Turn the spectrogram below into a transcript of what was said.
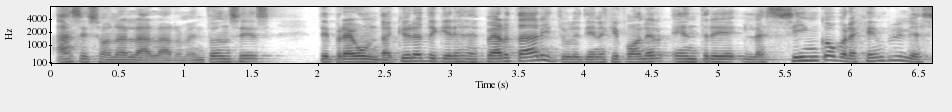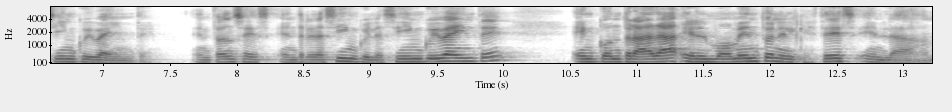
hace sonar la alarma. Entonces te pregunta qué hora te quieres despertar y tú le tienes que poner entre las 5, por ejemplo, y las 5 y 20. Entonces, entre las 5 y las 5 y 20, encontrará el momento en el que estés en la,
